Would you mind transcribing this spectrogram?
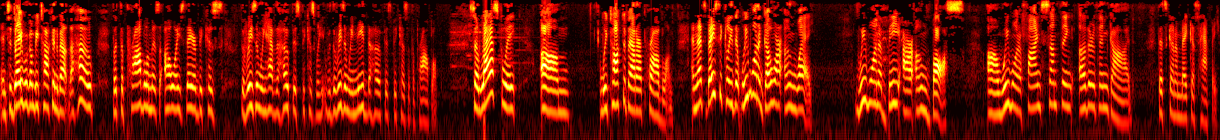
and today we're going to be talking about the hope, but the problem is always there because the reason we have the hope is because we, the reason we need the hope is because of the problem. So last week, um, we talked about our problem. And that's basically that we want to go our own way. We want to be our own boss. Um, we want to find something other than God that's going to make us happy.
